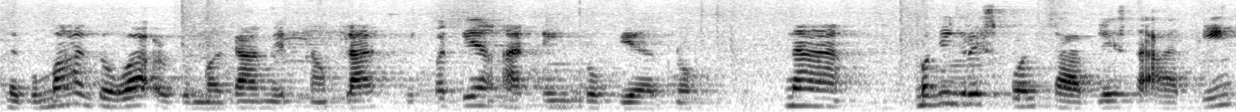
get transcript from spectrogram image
na gumagawa or gumagamit ng plastic, pati ang ating gobyerno na maging responsable sa ating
